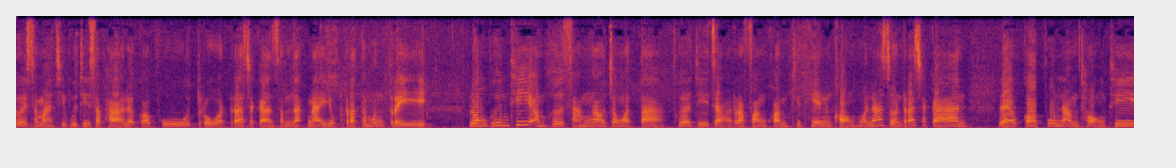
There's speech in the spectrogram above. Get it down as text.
ด้วยสมาชิกวุฒิสภา แล้วก็ผู้ตรวจราชการสำนักนายกรัฐมนตรี ลงพื้นที่อำเภอสามเงาจังหวัดตาก เพื่อที่จะรับฟังความคิดเห็นของหัวหน้าส่วนราชการ แล้วก็ผู้นำท้องที่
